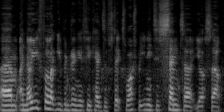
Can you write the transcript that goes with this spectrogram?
Um, I know you feel like you've been drinking a few kegs of Styx wash, but you need to centre yourself.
